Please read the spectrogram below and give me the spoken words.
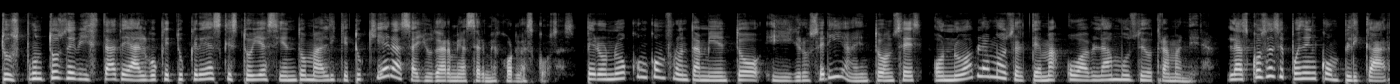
tus puntos de vista de algo que tú creas que estoy haciendo mal y que tú quieras ayudarme a hacer mejor las cosas, pero no con confrontamiento y grosería. Entonces, o no hablamos del tema o hablamos de otra manera. Las cosas se pueden complicar.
